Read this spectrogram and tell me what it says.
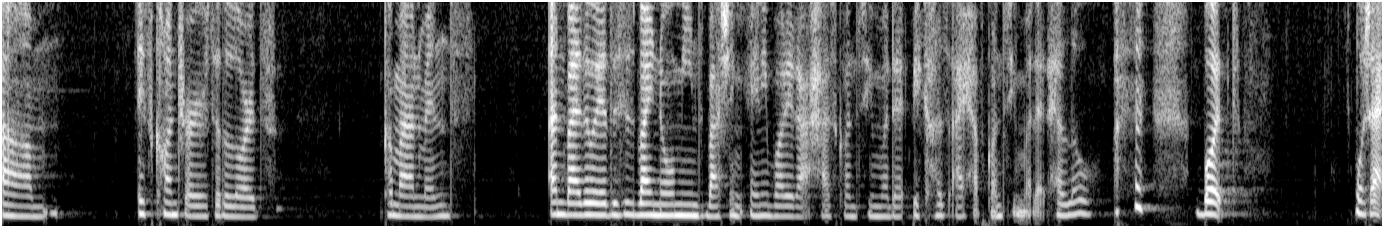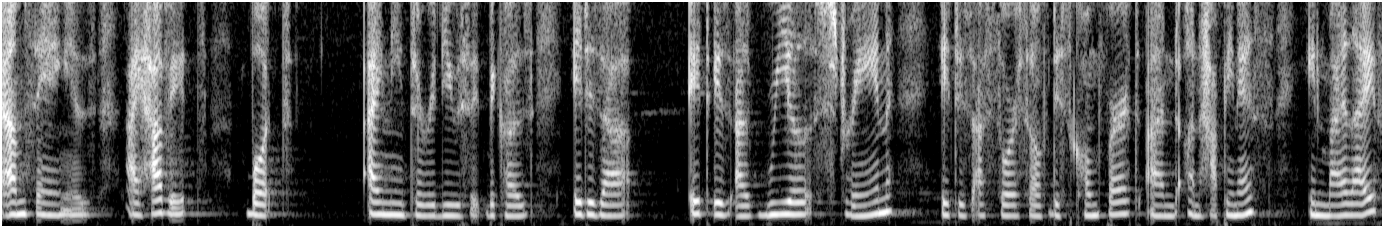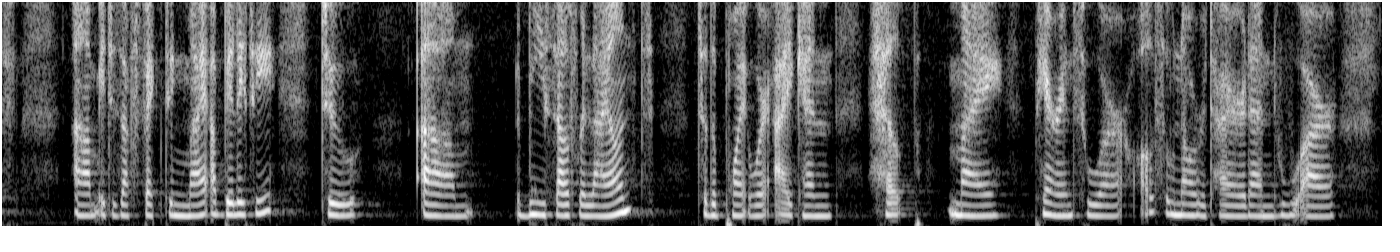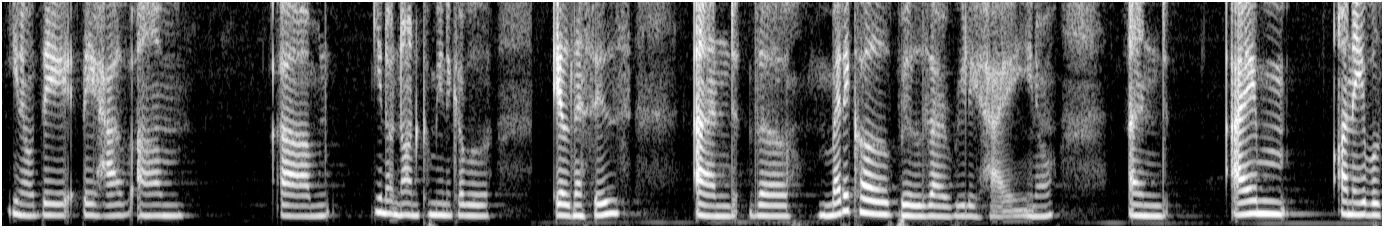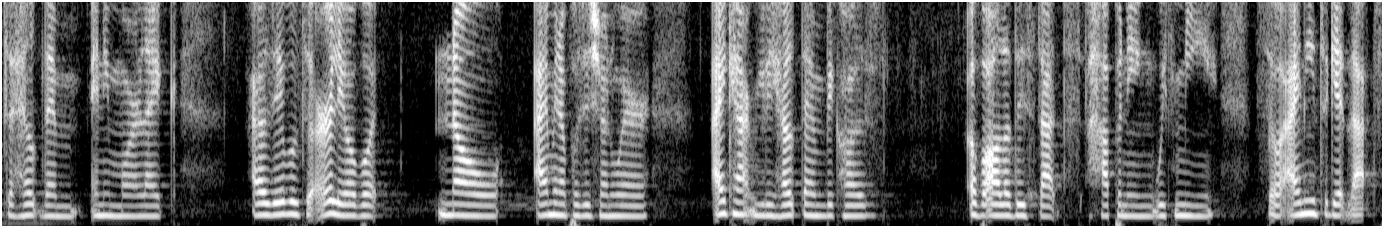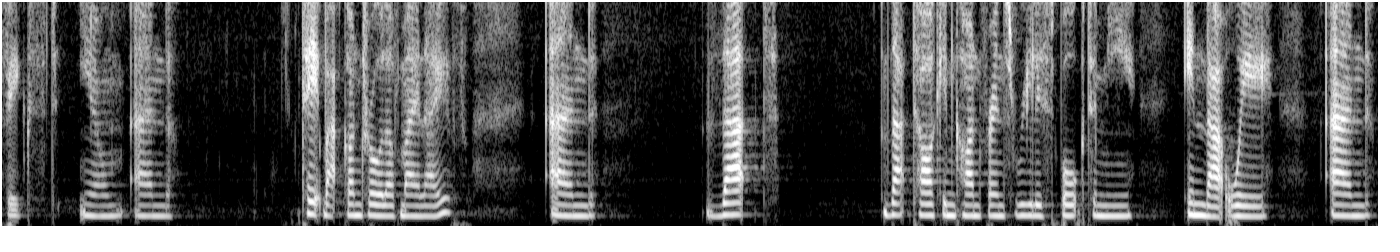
um, is contrary to the Lord's commandments. And by the way, this is by no means bashing anybody that has consumer debt because I have consumer debt. Hello. but what I am saying is I have it, but I need to reduce it because it is a it is a real strain. It is a source of discomfort and unhappiness in my life. Um, it is affecting my ability to um, be self reliant to the point where I can help my parents who are also now retired and who are, you know, they they have um, um, you know non communicable illnesses and the medical bills are really high, you know, and I'm unable to help them anymore. Like I was able to earlier, but now I'm in a position where I can't really help them because of all of this that's happening with me. So I need to get that fixed, you know, and take back control of my life. And that that talking conference really spoke to me in that way. And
